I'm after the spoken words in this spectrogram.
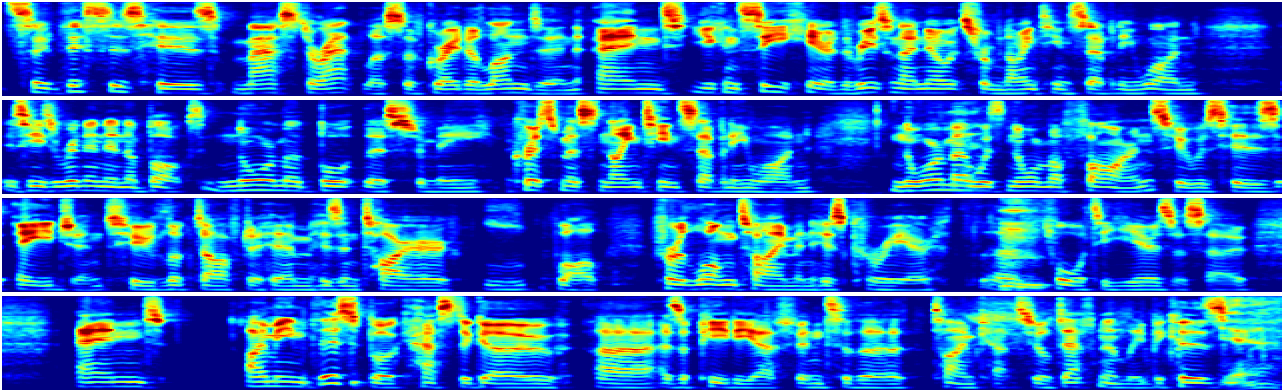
so this is his master atlas of Greater London, and you can see here the reason I know it's from 1971 is he's written in a box. Norma bought this for me, Christmas 1971. Norma was Norma Farnes, who was his agent, who looked after him his entire well for a long time in his career, uh, 40 years or so, and. I mean, this book has to go uh, as a PDF into the time capsule, definitely, because Yeah.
